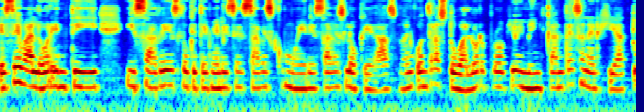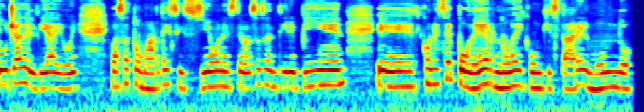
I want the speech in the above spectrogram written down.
ese valor en ti y sabes lo que te mereces, sabes cómo eres, sabes lo que das, no encuentras tu valor propio y me encanta esa energía tuya del día de hoy. Vas a tomar decisiones, te vas a sentir bien, eh, con ese poder, ¿no? De conquistar el mundo,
